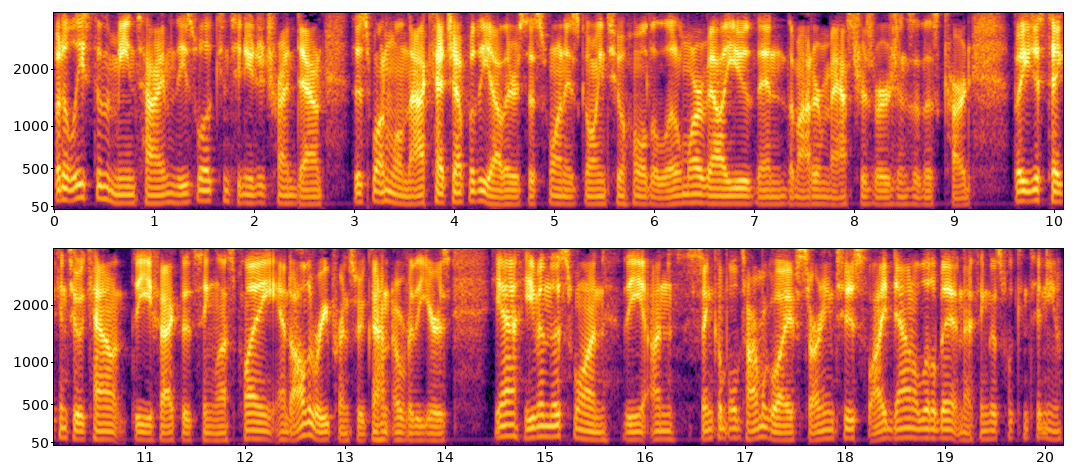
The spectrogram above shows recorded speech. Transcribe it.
but at least in the meantime, these will continue to trend down. This one will not catch up with the others. This one is going to hold a little more value than the modern Masters versions of this card, but you just take into account the fact that it's seeing less play and all the reprints we've gotten over the years. Yeah, even this one, the unsinkable Tarmogoyf, starting to slide down a little bit, and I think this will continue.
